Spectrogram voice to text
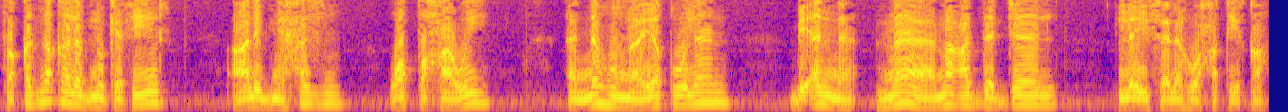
فقد نقل ابن كثير عن ابن حزم والطحاوي أنهما يقولان بأن ما مع الدجال ليس له حقيقة.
